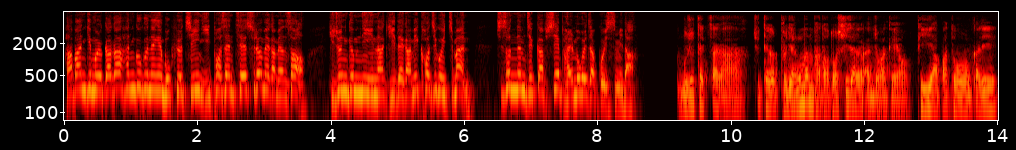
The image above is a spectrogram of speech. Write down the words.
하반기 물가가 한국은행의 목표치인 2%에 수렴해가면서 기준금리 인하 기대감이 커지고 있지만 치솟는 집값이 발목을 잡고 있습니다. 무주택자가 주택을 분양만 받아도 시장은 안정화돼요. 비아파트 부분까지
